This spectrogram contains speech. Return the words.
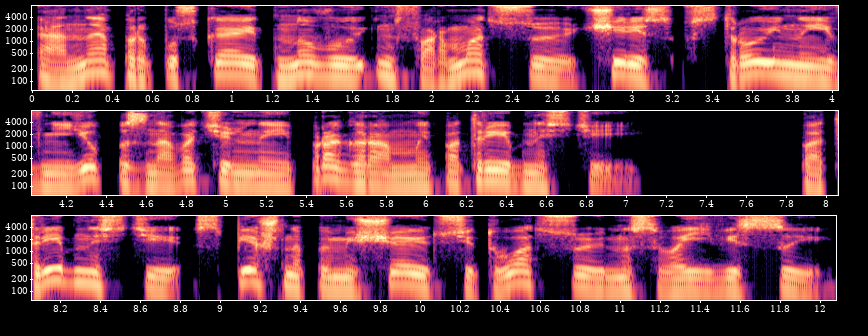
она пропускает новую информацию через встроенные в нее познавательные программы потребностей. Потребности спешно помещают ситуацию на свои весы,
